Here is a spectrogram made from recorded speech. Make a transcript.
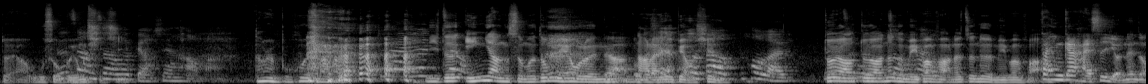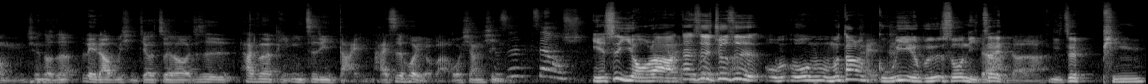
对啊，无所不用其极会。表现好吗？当然不会啦，啊，你的营养什么都没有人对啊哪来的表现？到后来，对啊，对啊，那个没办法，那真的没办法。但应该还是有那种选手真的累到不行，就最后就是他真的凭意志力打赢，还是会有吧？我相可信。是这样也是有啦但是就是我我我们当然鼓励的不是说你在，你在拼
